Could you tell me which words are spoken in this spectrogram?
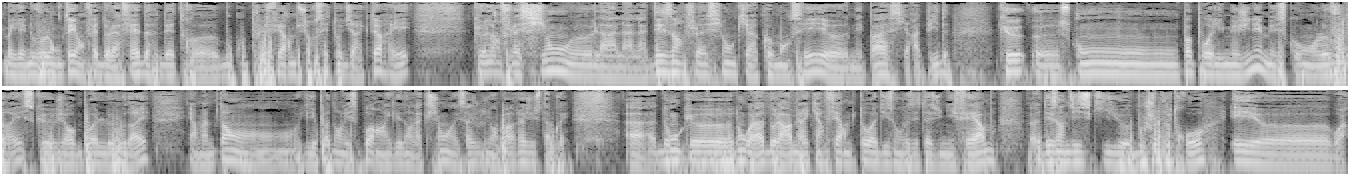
bah, il y a une volonté en fait de la Fed d'être euh, beaucoup plus ferme sur ses taux directeurs et que l'inflation, la, la, la, désinflation qui a commencé n'est pas si rapide que euh, ce qu'on pas pourrait l'imaginer, mais ce qu'on le voudrait, ce que Jérôme Poel le voudrait. Et en même temps, il n'est pas dans l'espoir, hein, il est dans l'action, et ça, je vous en parlerai juste après. Euh, donc, euh, donc voilà, dollar américain ferme, taux à disons aux États-Unis ferme, des indices qui bougent plus trop, et voilà.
